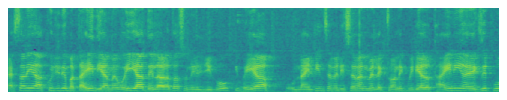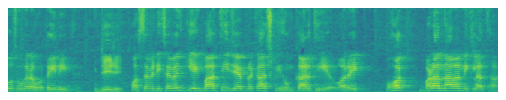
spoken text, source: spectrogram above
ऐसा नहीं आपको जी ने बता ही दिया मैं वही याद दिला रहा था सुनील जी को कि भैया 1977 में इलेक्ट्रॉनिक मीडिया तो था ही नहीं और एग्जिट पोल्स वगैरह होते ही नहीं थे। जी जी। और 77 की एक बात थी जयप्रकाश की हुंकार थी और एक बहुत बड़ा नारा निकला था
